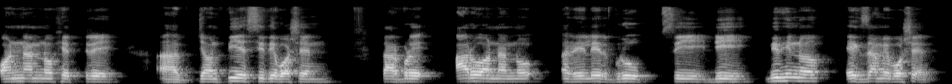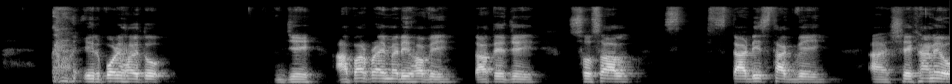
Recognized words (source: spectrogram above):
অন্যান্য ক্ষেত্রে যেমন পিএসসিতে বসেন, তারপরে আরও অন্যান্য রেলের গ্রুপ সি ডি বিভিন্ন এক্সামে বসেন। এরপরে হয়তো যে আপার প্রাইমারি হবে, তাতে যে সোশ্যাল স্টাডিজ থাকবে সেখানেও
